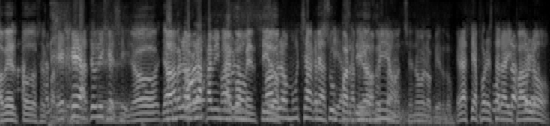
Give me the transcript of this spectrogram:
a ver todos el partido. Egea, tú di que sí. Yo, ya Pablo, mí me ha convencido. Pablo, muchas gracias. Es un partidazo esta noche, no me lo pierdo. Gracias por estar ahí, Pablo.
